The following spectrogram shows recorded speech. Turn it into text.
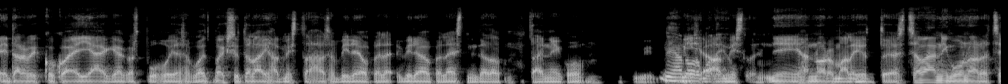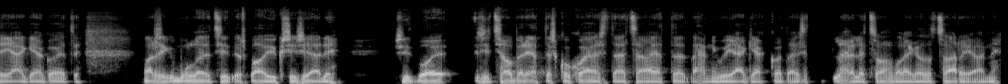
ei tarvitse koko ajan jääkiekosta puhua, ja sä voit vaikka jutella ihan mistä tahansa videopele, videopeleistä, mitä, tai niin kuin, ihan normaali mistä, juttu. Niin, ihan normaali mm. juttu, ja sitten sä vähän niin kuin unohdat sen jääkiekko, että varsinkin mulle, että sit, jos vaan yksi siellä, niin sit voi, sit se on periaatteessa koko ajan sitä, että sä ajattelet vähän niin kuin jääkiekkoa tai sitten löhölet sohvalle ja katsot sarjaa, niin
